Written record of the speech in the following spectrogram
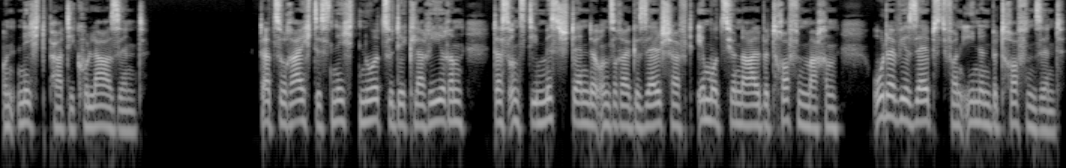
und nicht partikular sind. Dazu reicht es nicht nur zu deklarieren, dass uns die Missstände unserer Gesellschaft emotional betroffen machen oder wir selbst von ihnen betroffen sind.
